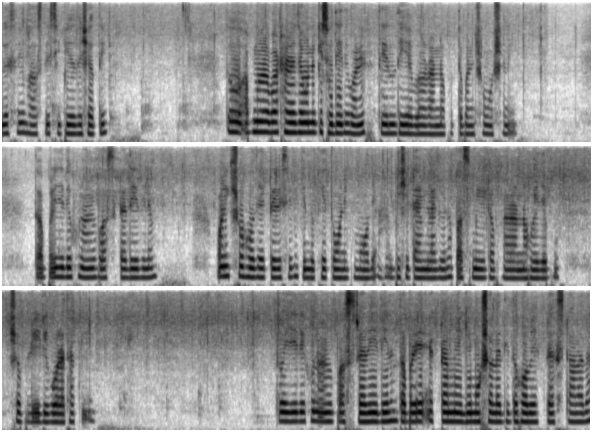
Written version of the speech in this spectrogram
গেছে, ভাজতেছি পেঁয়াজের সাথে। তো আপনারা বাঠারে যে অনেক কিছু দিতে পারেন, তেল দিয়ে বা রান্না করতে পারেন, সমস্যা নেই। তারপরে যে দেখুন, আমি পাস্তাটা দিয়ে দিলাম। অনেক সহজ একটা রেসিপি কিন্তু খেতে অনেক মজা। বেশি টাইম লাগবে না, পাঁচ মিনিট আপনার রান্না হয়ে যাবে। সব রেডি করা থাকলে। তো এই যে দেখুন, আমি পাঁচটা দিয়ে দিলাম। তারপরে একটা ম্যাগি মশলা দিতে হবে, একটা এক্সট্রা আলাদা।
